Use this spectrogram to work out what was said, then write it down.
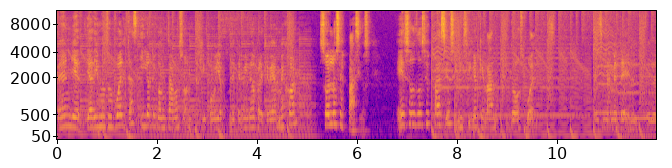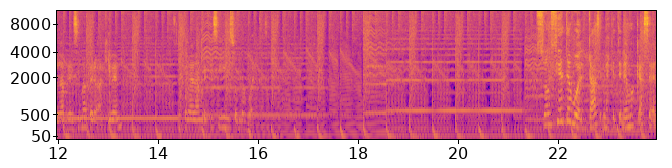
Ven, ya, dimos dos vueltas y lo que contamos son, aquí voy a determinar para que vean mejor, son los espacios. Esos dos espacios significa que van dos vueltas. Se me mete el, el alambre encima, pero aquí ven, saco el alambre que sigue y son dos vueltas. Son 7 vueltas las que tenemos que hacer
